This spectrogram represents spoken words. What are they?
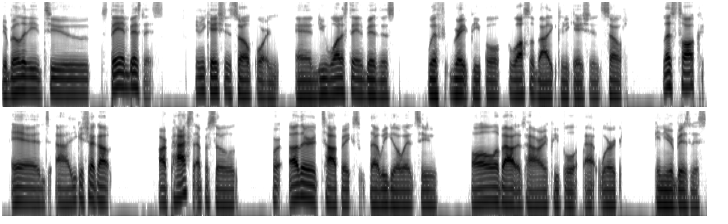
your ability to stay in business. Communication is so important, and you want to stay in business with great people who also value communication. So, let's talk, and uh, you can check out our past episode for other topics that we go into, all about empowering people at work in your business.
